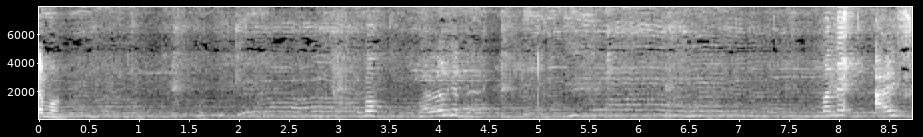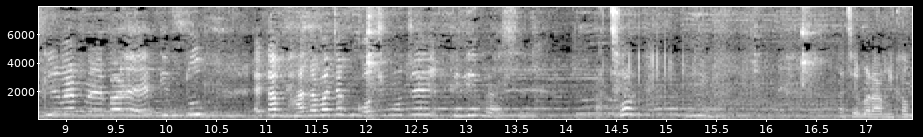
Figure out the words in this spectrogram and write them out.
কেমন? মানে আইসক্রিমের ফ্লেভারে কিন্তু একটা ভাজা ভাজা কচমচে ফিলিং আছে আচ্ছা। আচ্ছা এবার আমি খাব।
